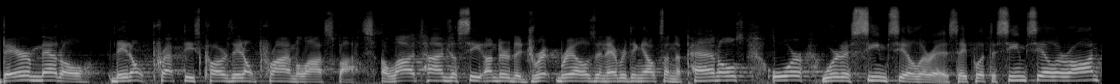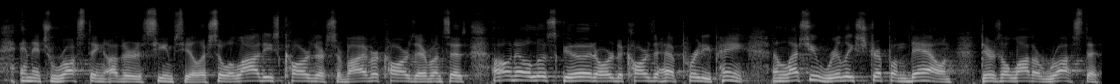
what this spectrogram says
bare metal, they don't prep these cars, they don't prime a lot of spots. A lot of times you'll see under the drip rails and everything else on the panels or where the seam sealer is. They put the seam sealer on and it's rusting under the seam sealer. So a lot of these cars are survivor cars. Everyone says, oh no, it looks good, or the cars that have pretty paint. Unless you really strip them down, there's a lot of rust that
